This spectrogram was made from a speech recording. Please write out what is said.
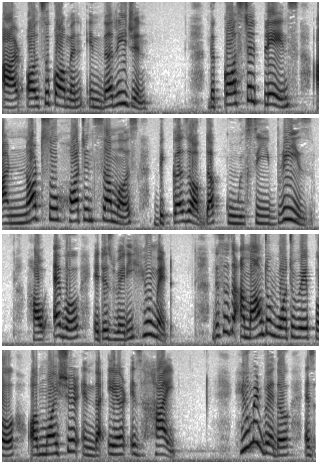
are also common in the region. The coastal plains are not so hot in summers because of the cool sea breeze. However, it is very humid. This is the amount of water vapor or moisture in the air is high. Humid weather is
